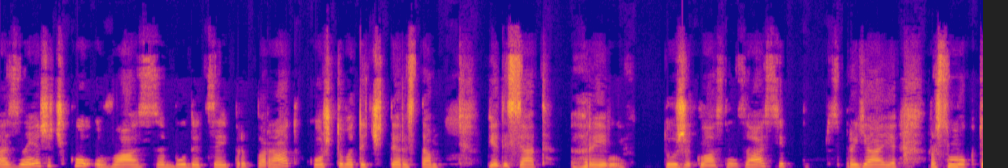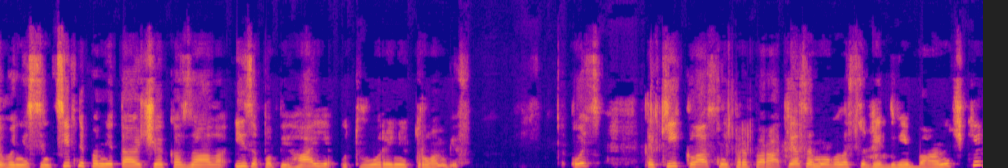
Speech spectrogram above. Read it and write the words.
е, знижечку, у вас буде цей препарат коштувати 450 гривень. Дуже класний засіб, сприяє розсмоктуванню синців, не пам'ятаю, що я казала, і запобігає утворенню тромбів. Ось такий класний препарат. Я замовила собі дві баночки. Е,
